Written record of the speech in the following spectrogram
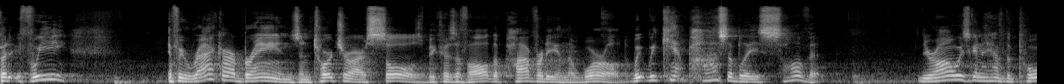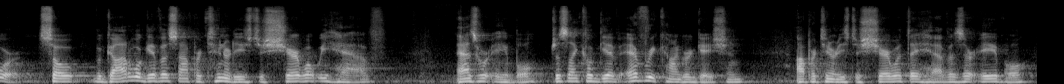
But if we if we rack our brains and torture our souls because of all the poverty in the world, we, we can't possibly solve it. You're always going to have the poor. So God will give us opportunities to share what we have as we're able, just like He'll give every congregation opportunities to share what they have as they're able.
